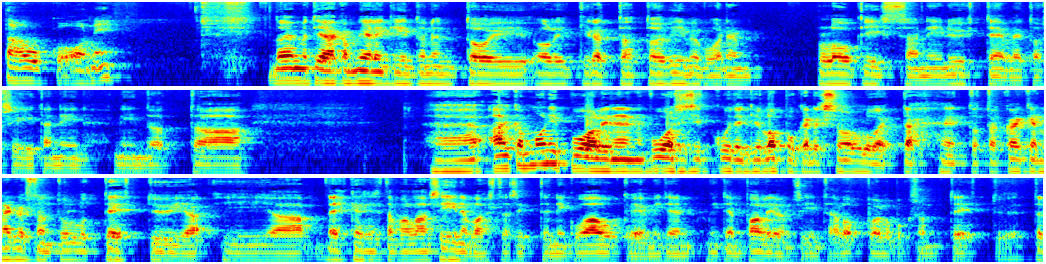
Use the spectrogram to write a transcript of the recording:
taukoa, niin No en mä tiedä, aika mielenkiintoinen toi oli kirjoittaa toi viime vuoden blogissa niin yhteenveto siitä, niin, niin tota, aika monipuolinen vuosi sitten kuitenkin loppukädessä ollut, että et tota, kaiken näköistä on tullut tehtyä ja, ja ehkä se tavallaan siinä vasta sitten niin kuin aukeaa, miten, miten paljon siitä loppujen lopuksi on tehty. Että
